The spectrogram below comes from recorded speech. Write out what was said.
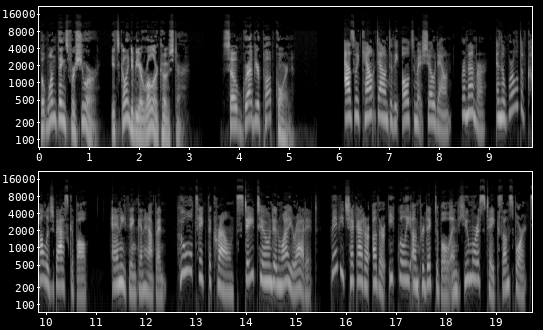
But one thing's for sure it's going to be a roller coaster. So grab your popcorn. As we count down to the ultimate showdown, remember, in the world of college basketball, anything can happen. Who will take the crown? Stay tuned, and while you're at it, maybe check out our other equally unpredictable and humorous takes on sports.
